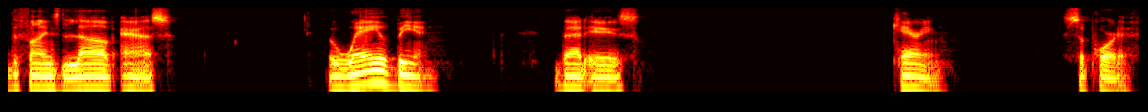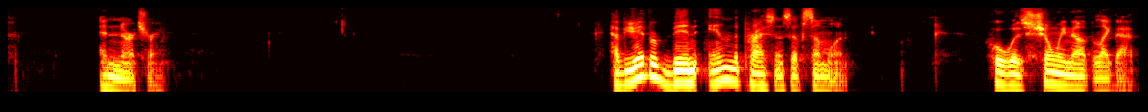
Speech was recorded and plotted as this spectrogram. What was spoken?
defines love as a way of being that is caring, supportive, and nurturing. Have you ever been in the presence of someone who was showing up like that?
